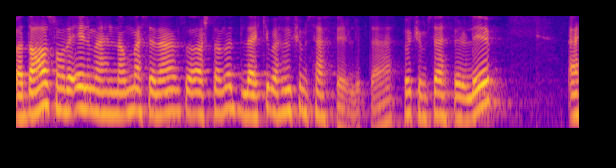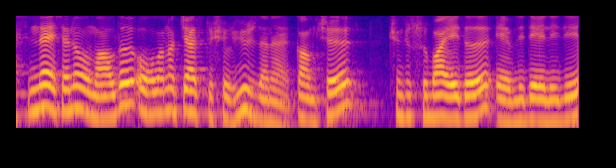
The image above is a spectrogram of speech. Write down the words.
və daha sonra elm əhlindən məsələn soruşanda dedilər ki, və hökm səhv verilib də. Hökm səhv verilib. Əslində isə nə olmalıdır? Oğlana cəld düşür 100 dənə qamçı, çünki subay idi, evli deyil idi.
